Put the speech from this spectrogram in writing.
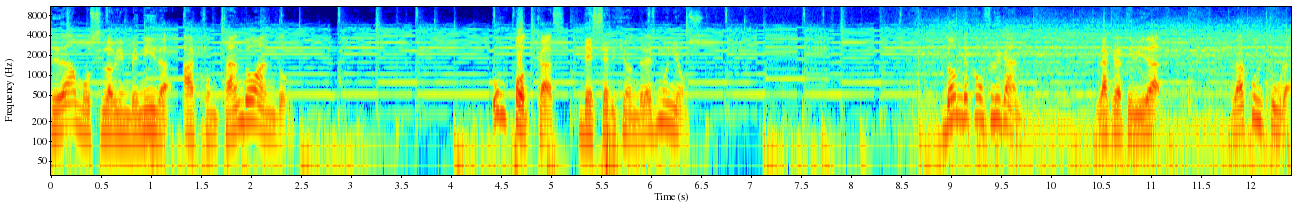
te damos la bienvenida a Contando Ando, un podcast de Sergio Andrés Muñoz, donde confluirán la creatividad, la cultura,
